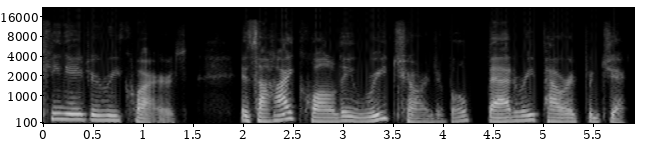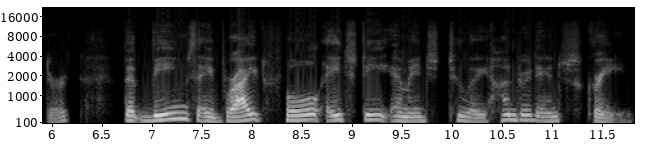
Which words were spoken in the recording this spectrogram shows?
teenager requires. It's a high quality, rechargeable, battery powered projector that beams a bright, full HD image to a 100 inch screen.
